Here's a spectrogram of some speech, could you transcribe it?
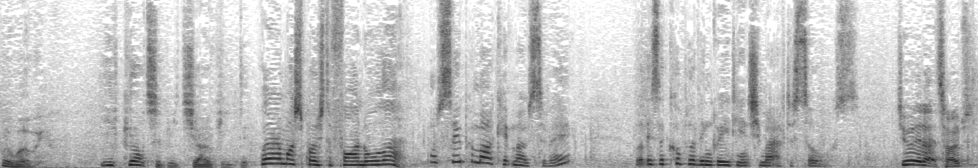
where were we? You've got to be joking, Dick. Where am I supposed to find all that? Well, supermarket, most of it. But there's a couple of ingredients you might have to source. Do you hear that, Tobes?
